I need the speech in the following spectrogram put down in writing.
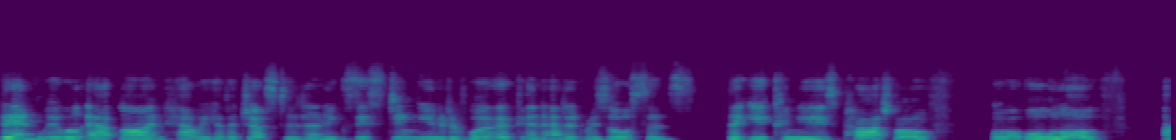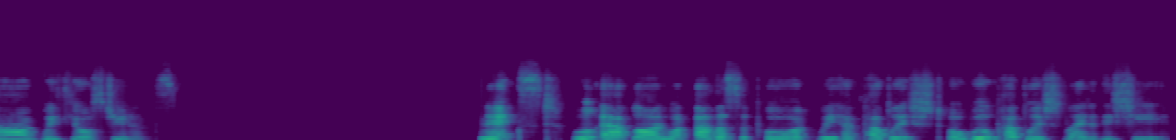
Then we will outline how we have adjusted an existing unit of work and added resources that you can use part of or all of uh, with your students. Next, we'll outline what other support we have published or will publish later this year.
